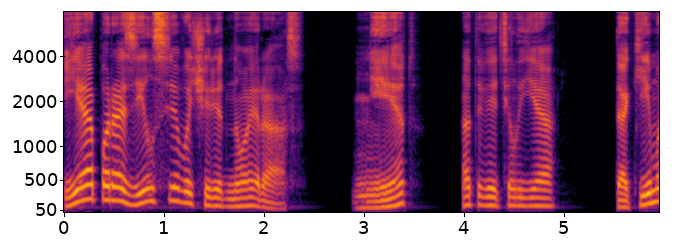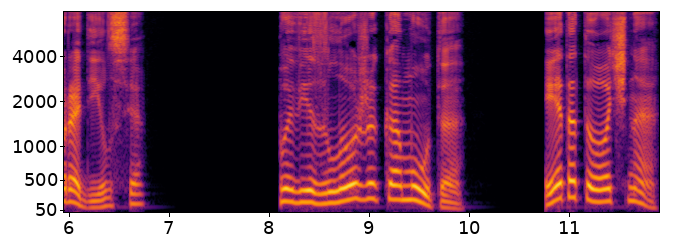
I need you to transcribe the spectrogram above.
Я поразился в очередной раз. «Нет, — ответил я. «Таким родился». «Повезло же кому-то». «Это точно»,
